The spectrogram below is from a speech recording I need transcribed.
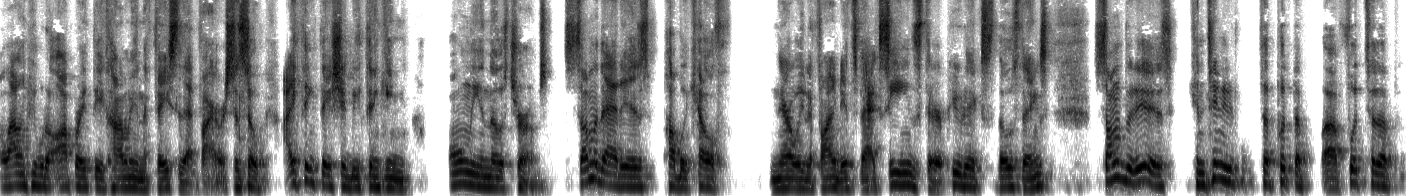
allowing people to operate the economy in the face of that virus. And so I think they should be thinking only in those terms. Some of that is public health narrowly defined. It's vaccines, therapeutics, those things. Some of it is continue to put the uh, foot to the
